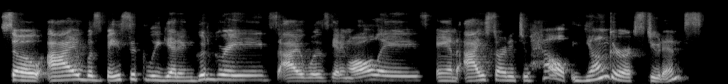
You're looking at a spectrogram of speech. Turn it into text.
So I was basically getting good grades, I was getting all A's, and I started to help younger students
